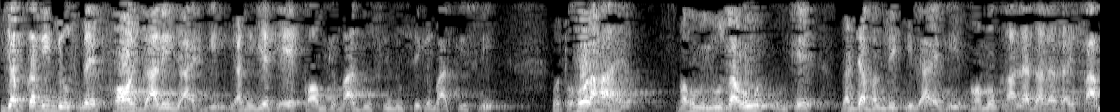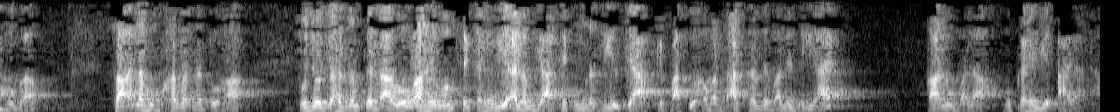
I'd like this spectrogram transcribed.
جب کبھی بھی اس میں ایک فوج ڈالی جائے گی یعنی یہ کہ ایک قوم کے بعد دوسری دوسری کے بعد تیسری، وہ تو ہو رہا ہے۔ بہم یوز ان کے درجہ بندی کی جائے گی، قوموں کا علیحدہ علیحدہ حساب ہوگا۔ سالحم خبر نہ تو وہ جو جہنم کے داروگا ہے ان سے کہیں گے علم یات کم نذیر؟ کیا آپ کے پاس کوئی خبردار کرنے والے نہیں آیا؟ کالو بلا، وہ کہیں گے، آیا تھا۔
